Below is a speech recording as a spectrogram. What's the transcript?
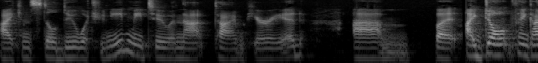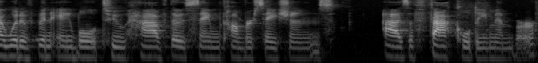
I can still do what you need me to in that time period. Um, but I don't think I would have been able to have those same conversations as a faculty member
